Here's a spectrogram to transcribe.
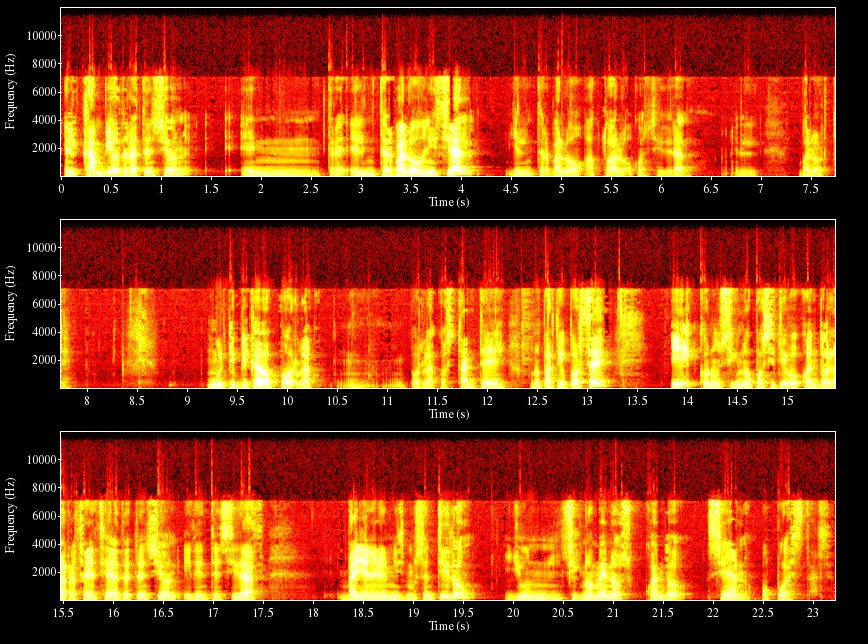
el cambio de la tensión entre el intervalo inicial y el intervalo actual o considerado, el valor T, multiplicado por la, por la constante 1 partido por C y con un signo positivo cuando las referencias de tensión y de intensidad vayan en el mismo sentido y un signo menos cuando sean opuestas.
